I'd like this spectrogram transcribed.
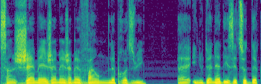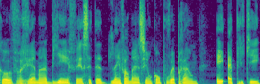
sans jamais, jamais, jamais vendre le produit. Euh, il nous donnait des études de cas vraiment bien faites. C'était de l'information qu'on pouvait prendre et appliquer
